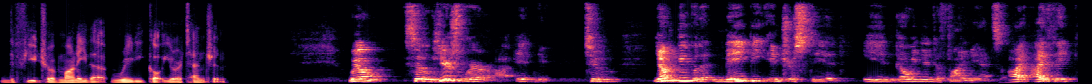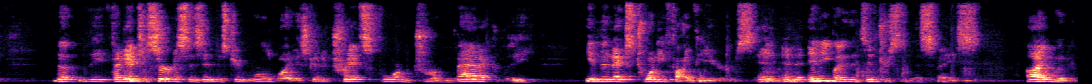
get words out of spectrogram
the future of money that really got your attention? Well, so here's where to young people that may be interested in going into finance, I, I think the, the financial services industry worldwide is going to transform dramatically in the next 25 years. And, and anybody that's interested in this space, I would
